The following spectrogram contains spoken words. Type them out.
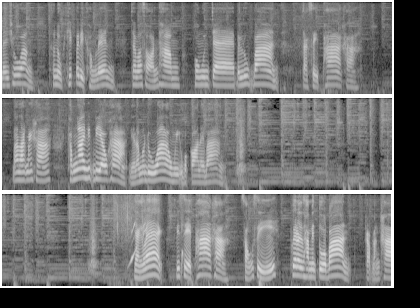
ในช่วงสนุกคิดประดิษฐ์ของเล่น จะมาสอนทำพวงกุญแจเป็นรูปบ้าน จากเศษผ้าค่ะ น่ารักไหมคะทำง่ายนิดเดียวค่ะ เดี๋ยวเรามาดูว่าเรามีอุปกรณ์อะไรบ้าง อย่างแรกมีเศษผ้าค่ะสองสีเพื่อเราจะทำเป็นตัวบ้านกับหลังคา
